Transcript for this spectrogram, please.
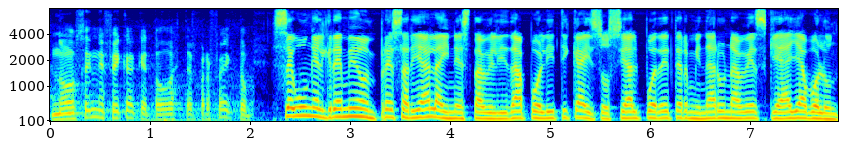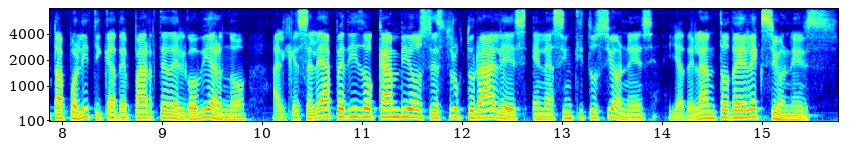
No significa que todo esté perfecto. Según el gremio empresarial, la inestabilidad política y social puede terminar una vez que haya voluntad política de parte del gobierno al que se le ha pedido cambios estructurales en las instituciones y adelanto de elecciones.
